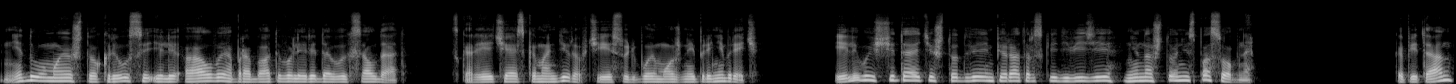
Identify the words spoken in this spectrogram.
Не думаю, что Крюсы или Алвы обрабатывали рядовых солдат. Скорее, часть командиров, чьей судьбой можно и пренебречь. Или вы считаете, что две императорские дивизии ни на что не способны? Капитан,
